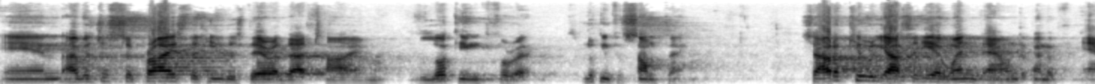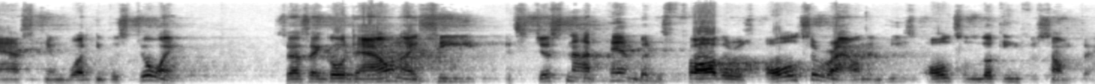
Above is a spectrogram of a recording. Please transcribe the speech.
And I was just surprised that he was there at that time looking for it, looking for something. So, out of curiosity, I went down to kind of ask him what he was doing. So, as I go down, I see it's just not him, but his father is also around and he's also looking for something.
